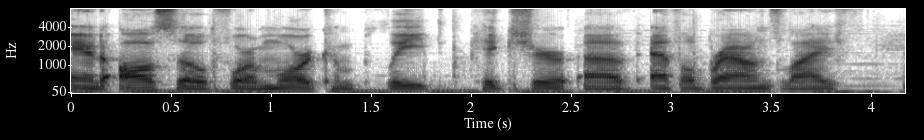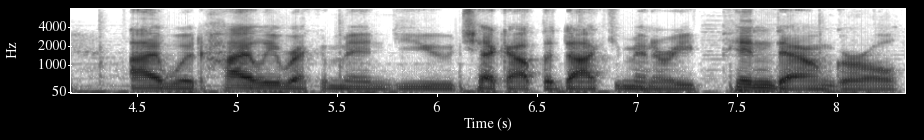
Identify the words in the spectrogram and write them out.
And also, for a more complete picture of Ethel Brown's life, I would highly recommend you check out the documentary Pin Down Girl,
